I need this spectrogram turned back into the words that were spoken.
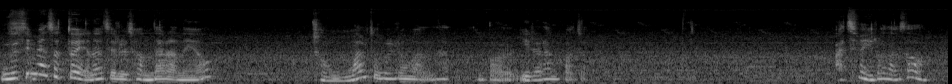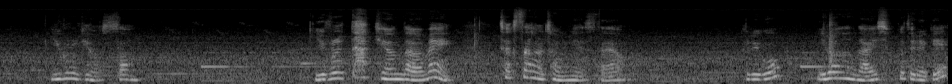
웃으면서 또 에너지를 전달하네요. 정말 또 훌륭한 하- 걸 일을 한 거죠. 아침에 일어나서 이불을 개웠어. 이불을 딱 개운 다음에 책상을 정리했어요. 그리고 일어난 나의 식구들에게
